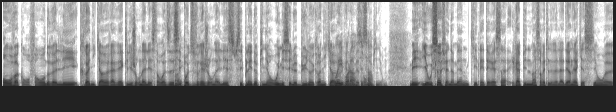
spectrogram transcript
on va confondre les chroniqueurs avec les journalistes. On va dire, c'est pas du vrai journalisme, c'est plein d'opinions. Oui, mais c'est le but d'un chroniqueur. Oui, voilà, c'est ça. Opinion. Mais il y a aussi un phénomène qui est intéressant. Rapidement, ça va être la, dernière question, euh, mm.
